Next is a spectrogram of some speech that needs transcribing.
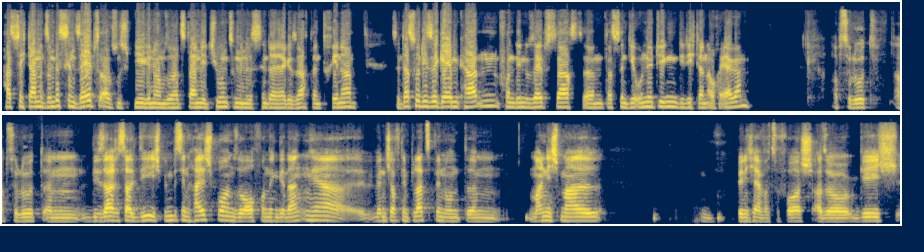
Hast dich damit so ein bisschen selbst dem Spiel genommen, so hat es Daniel Thune zumindest hinterher gesagt, dein Trainer. Sind das so diese gelben Karten, von denen du selbst sagst, ähm, das sind die unnötigen, die dich dann auch ärgern? Absolut, absolut. Ähm, die Sache ist halt die, ich bin ein bisschen Heißsporn, so auch von den Gedanken her, wenn ich auf dem Platz bin und ähm, manchmal bin ich einfach zu forsch. Also gehe ich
